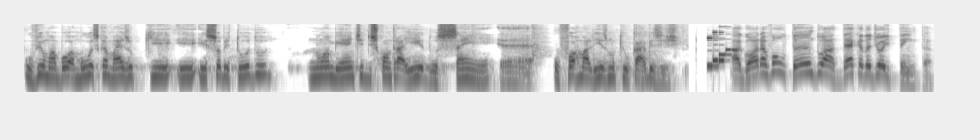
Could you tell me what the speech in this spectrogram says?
ouvir uma boa música, mas o que, e, e sobretudo, num ambiente descontraído, sem é, o formalismo que o cargo exige. Agora voltando à década de 80.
